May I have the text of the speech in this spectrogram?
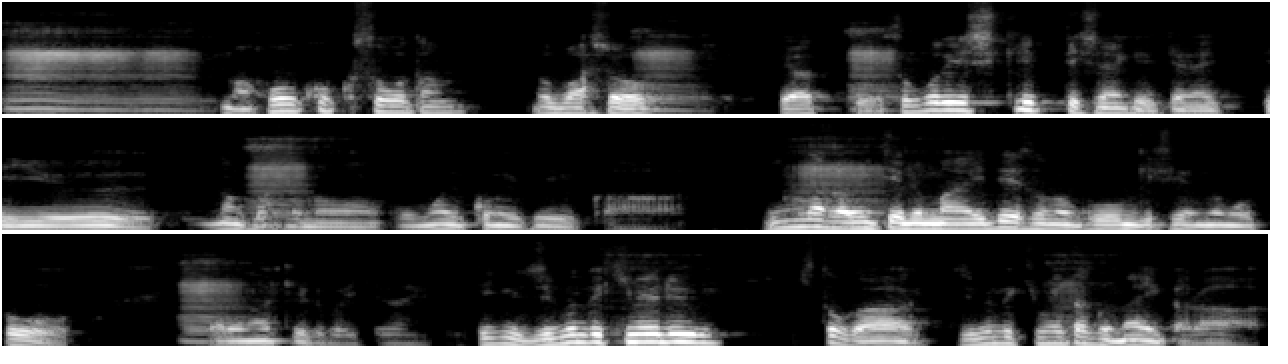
うん。まあ、報告相談の場所うん。であって、うんそこで意思決定しなきゃいけないっていう、なんかその思い込みというか、みんなが見てる前でその合議制のもとをやらなければいけない。結局自分で決める人が自分で決めたくないから、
